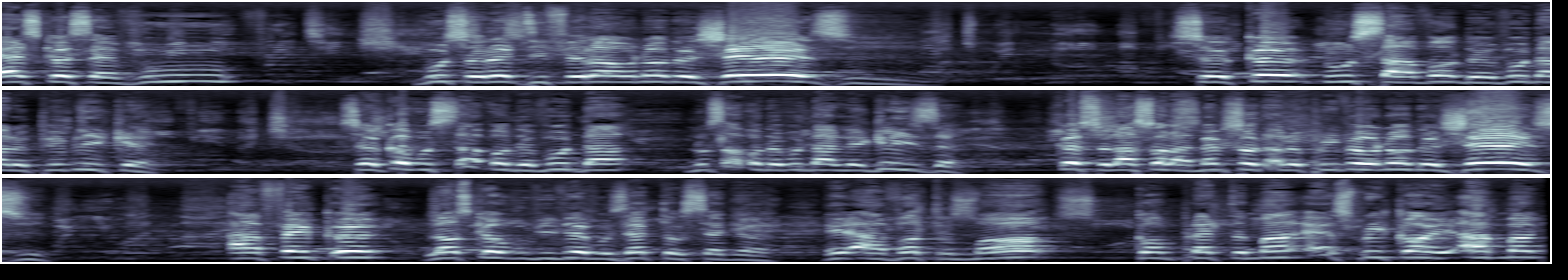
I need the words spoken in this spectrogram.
Est-ce que c'est vous? Vous serez différents au nom de Jésus. Ce que nous savons de vous dans le public, ce que vous de vous dans, nous savons de vous dans l'église, que cela soit la même chose dans le privé au nom de Jésus. Afin que lorsque vous vivez, vous êtes au Seigneur. Et à votre mort, complètement, esprit, corps et âme,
